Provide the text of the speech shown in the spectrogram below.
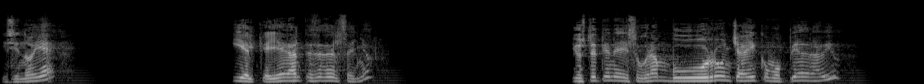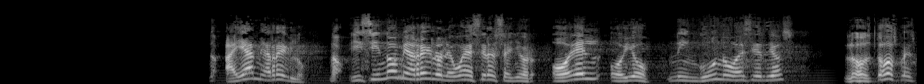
Y si no llega, y el que llega antes es el Señor. Y usted tiene su gran burruncha ahí como piedra viva. No, allá me arreglo. No, y si no me arreglo, le voy a decir al Señor, o él o yo. Ninguno va a decir Dios. Los dos, pues,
